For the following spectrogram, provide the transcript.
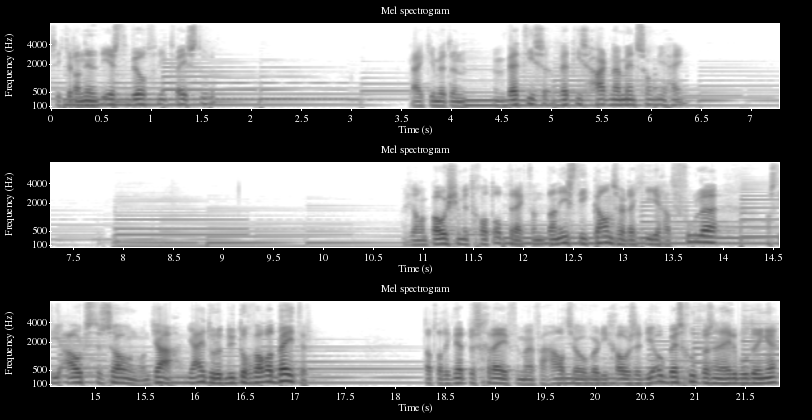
Zit je dan in het eerste beeld van die twee stoelen? Kijk je met een, een wettisch, wettisch hart naar mensen om je heen? Als je al een poosje met God optrekt, dan, dan is die kans er dat je je gaat voelen als die oudste zoon. Want ja, jij doet het nu toch wel wat beter. Dat wat ik net beschreef in mijn verhaaltje over die gozer die ook best goed was in een heleboel dingen,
